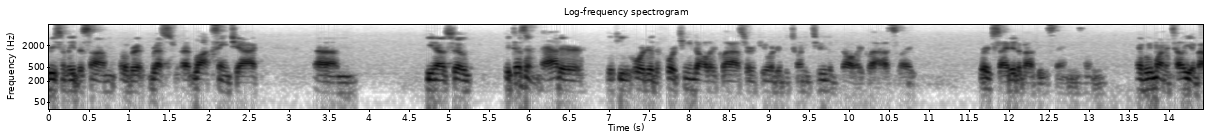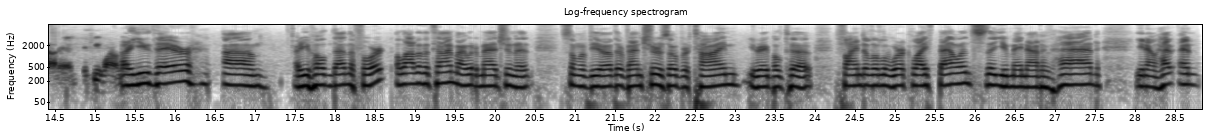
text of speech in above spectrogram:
recently the somm over at Rest at Lac Saint Jacques. Um, you know, so it doesn't matter if you order the fourteen dollar glass or if you order the twenty two dollar glass. Like we're excited about these things and and we want to tell you about it if you want to. Listen. Are you there? Um, are you holding down the fort a lot of the time? I would imagine that some of your other ventures over time, you're able to find a little work life balance that you may not have had. You know, have, and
